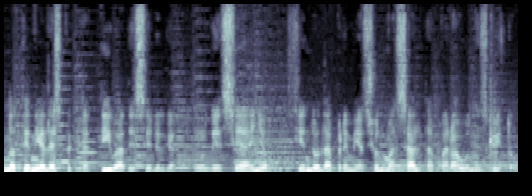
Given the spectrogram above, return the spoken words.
No tenía la expectativa de ser el ganador de ese año, siendo la premiación más alta para un escritor.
